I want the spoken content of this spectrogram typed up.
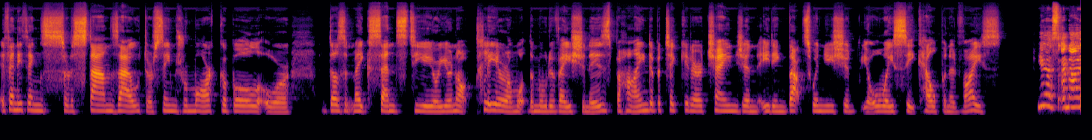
if anything sort of stands out or seems remarkable or doesn't make sense to you or you're not clear on what the motivation is behind a particular change in eating, that's when you should always seek help and advice. Yes, and I,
